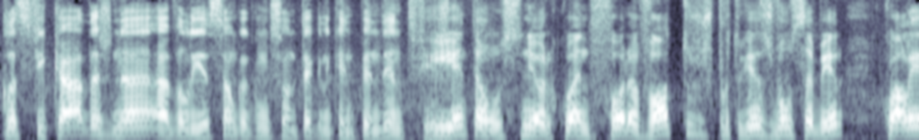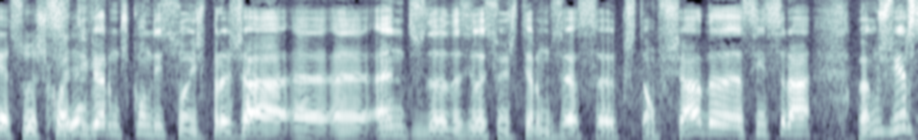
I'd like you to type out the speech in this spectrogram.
classificadas na avaliação que a Comissão Técnica Independente fez. E então o senhor, quando for a votos, os portugueses vão saber qual é a sua escolha? Se tivermos condições para já, uh, uh, antes das eleições, termos essa questão fechada, assim será. Vamos ver se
